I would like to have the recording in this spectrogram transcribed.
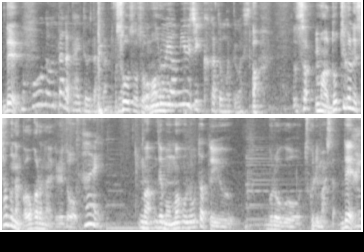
で魔法の歌がタイトルだったんですね。そうそうそう心やミュージックかと思ってました。あさまあどっちがねサブなんかわからないけれど、はい。まあ、でも「魔法の歌」というブログを作りました。で、はい。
